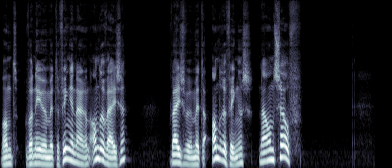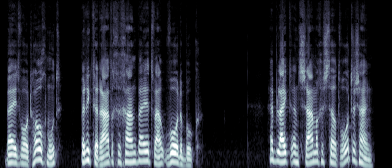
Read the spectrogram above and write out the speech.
Want wanneer we met de vinger naar een ander wijzen, wijzen we met de andere vingers naar onszelf. Bij het woord hoogmoed ben ik te raden gegaan bij het woordenboek. Het blijkt een samengesteld woord te zijn,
